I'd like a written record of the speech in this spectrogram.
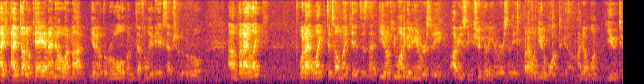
I, I've done okay, and I know I'm not, you know, the rule. I'm definitely the exception to the rule. Uh, but I like what I like to tell my kids is that you know if you want to go to university, obviously you should go to university. But I want you to want to go. I don't want you to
